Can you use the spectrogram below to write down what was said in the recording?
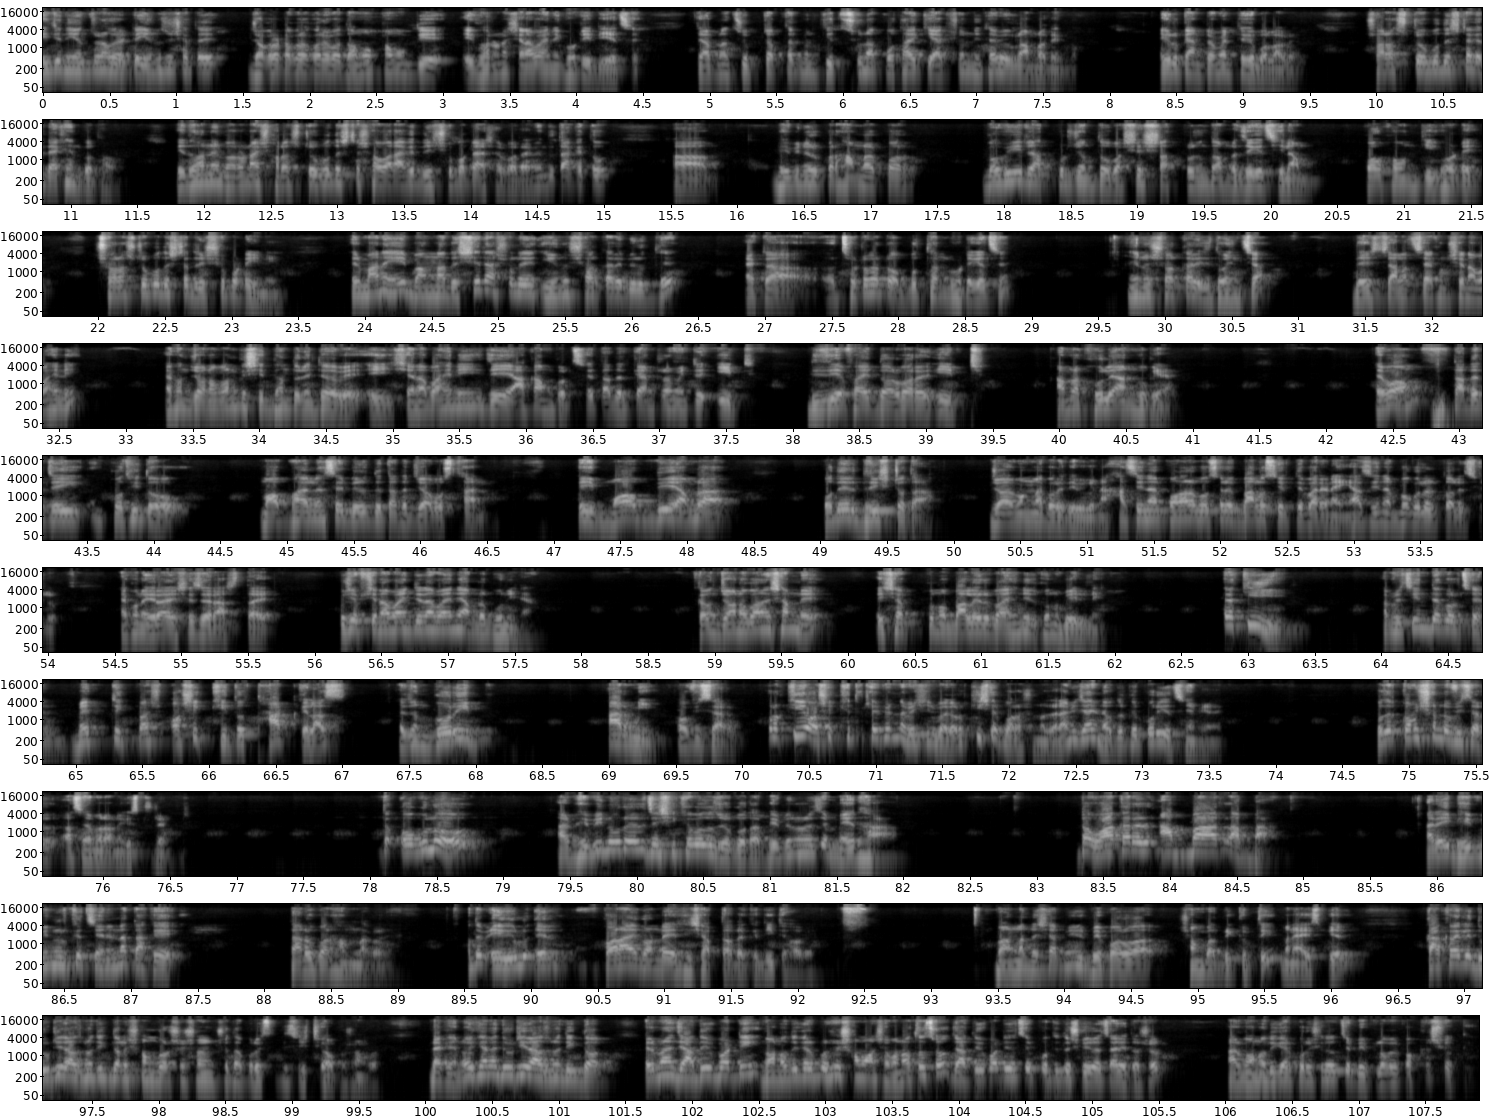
এই যে নিয়ন্ত্রণ করে এটা ইউনুসের সাথে ঝগড়া টগড়া করে বা ধমক টমক দিয়ে এই ঘটনা সেনাবাহিনী ঘটিয়ে দিয়েছে, যে আপনার চুপচাপ থাকবেন, কিচ্ছু না, কোথায় কি অ্যাকশন নিতে হবে, এগুলো আমরা দেখব। এগুলো ক্যান্টনমেন্ট থেকে বলা হবে। স্বরাষ্ট্র উপদেষ্টাকে দেখেন কোথাও। এ ধরনের ঘটনায় স্বরাষ্ট্র উপদেষ্টা সবার আগে দৃশ্যপটে আসার কথা, কিন্তু তাকে তো বিভিন্ন উপর হামলার পর গভীর রাত পর্যন্ত বা শেষ রাত পর্যন্ত আমরা জেগেছিলাম। কখন, কি ঘটে, স্বরাষ্ট্র উপদেষ্টা দৃশ্যপটেই নেই। এর মানে বাংলাদেশের আসলে ইউনুস সরকারের বিরুদ্ধে একটা ছোটখাটো অভ্যুত্থান ঘটে গেছে। ইউনুস সরকার ইজ দৈঞ্চা দেশ চালাচ্ছে এখন সেনাবাহিনী। এখন জনগণকে সিদ্ধান্ত নিতে হবে, এই সেনাবাহিনী যে আকাম করছে, তাদের ক্যান্টনমেন্টের ইট ডিজিএফআই দরবারের ইট, আমরা খুলে আনব কিনা? এবং তাদের যেই কথিত মব ভায়োলেন্সের বিরুদ্ধে তাদের যে অবস্থান, এই মব দিয়ে আমরা ওদের ধৃষ্টতা জয় বাংলা করে দিবে কিনা? হাসিনার পনেরো বছরে ভালো ছিঁড়তে পারে নাই, হাসিনা বগলের তলে ছিল। এখন এরা এসেছে রাস্তায়। ওইসব সেনাবাহিনী টেনাবাহিনী আমরা গুনি না। কারণ জনগণের সামনে এইসব কোনো বালের বাহিনীর কোনো বেল নেই। এটা কি? আপনি চিন্তা করছেন, মেট্রিক পাস অশিক্ষিত থার্ড ক্লাস একজন গরিব আর্মি অফিসার, ওরা কি অশিক্ষিত টাইপের না বেশিরভাগ? ওরা কিসের পড়াশোনা জানে? আমি জানি না, ওদেরকে পড়িয়েছি আমি অনেক। ওদের কমিশন অফিসার আছে আমার অনেক স্টুডেন্ট তো ওগুলো আর ভেবিনুরের যে শিক্ষাগত যোগ্যতা ভেবিনুরের যে মেধা ওটা ওয়াকারের আব্বা আর আব্বা, আর এই ভেবিনুরকে চেনে না, তাকে তার উপর হামলা করে। অতএব এগুলো এর কড়ায় গন্ডায় হিসাব তাদেরকে দিতে হবে। বাংলাদেশ আর্মির বেপরোয়া সংবাদ বিজ্ঞপ্তি মানে আইসপিএল কাকরাইলে দুটি রাজনৈতিক দলের সংঘর্ষে সহিংসতা, পরিস্থিতি সৃষ্টি প্রসঙ্গ দেখেন, ওইখানে দুটি রাজনৈতিক দল। এর মানে জাতীয় পার্টি গণ অধিকার পরিষদ সমান সমান অথচ জাতীয় পার্টি হচ্ছে পতিত স্বৈরাচারী দোষর, আর গণ অধিকার পরিষদ হচ্ছে বিপ্লবের পক্ষের শক্তি।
